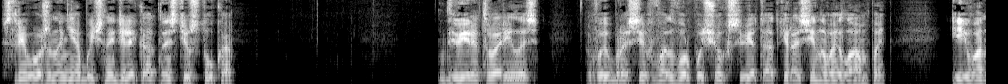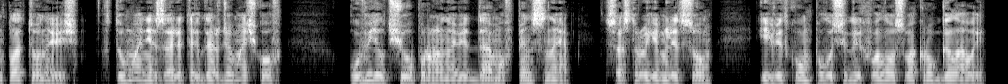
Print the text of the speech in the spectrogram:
встревожена необычной деликатностью стука. Дверь отворилась, выбросив во двор пучок света от керосиновой лампы, и Иван Платонович, в тумане залитых дождем очков, увидел чопорную на вид даму в пенсне, со строгим лицом и витком полуседых волос вокруг головы.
